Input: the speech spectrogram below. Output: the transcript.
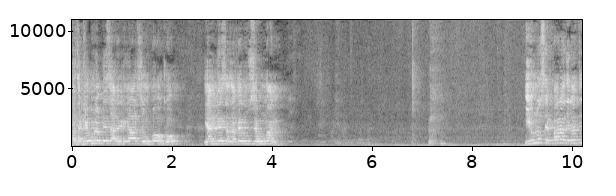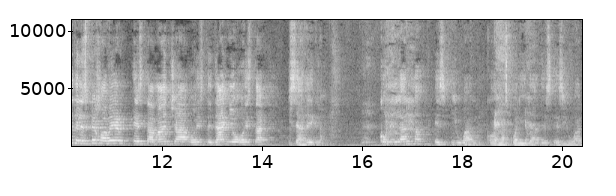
Hasta que uno empieza a arreglarse un poco, ya empiezas a ver un ser humano. Y uno se para delante del espejo a ver esta mancha o este daño o esta y se arregla. Con el alma es igual, con las cualidades es igual.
